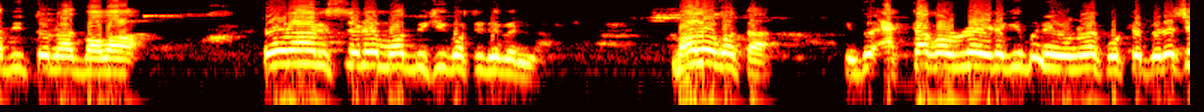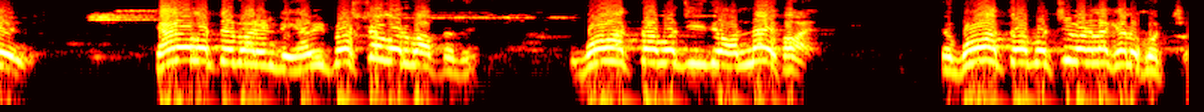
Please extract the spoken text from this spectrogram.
আদিত্যনাথ বাবা, ওনার স্টেটে মদ বিক্রি করতে দেবেন না। ভালো কথা। কিন্তু একটা ঘটনা, এটা কি মানে ওনারা করতে পেরেছেন? কেন করতে পারেননি? আমি প্রশ্ন করব আপনাদেরকে। গো হত্যা বলছি যদি অন্যায় হয় তো গো হত্যা পশ্চিমবাংলা কেন করছে?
